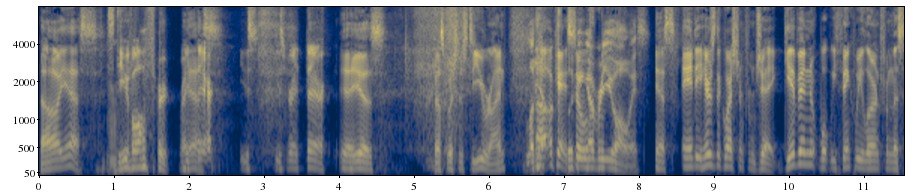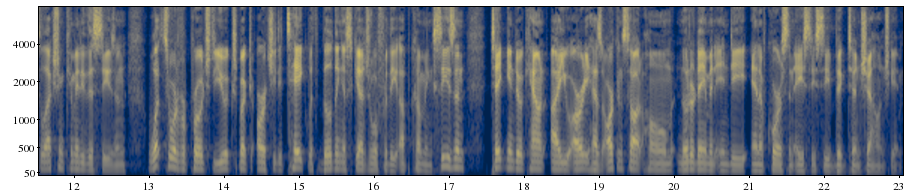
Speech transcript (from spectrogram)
Oh yes, Steve Alford, right Yes. there. He's he's right there. Yeah, he is. Best wishes to you, Ryan. Look, Uh, okay, looking so over you always. Yes. Andy, here's the question from Jay. Given what we think we learned from the selection committee this season, what sort of approach do you expect Archie to take with building a schedule for the upcoming season, taking into account IU already has Arkansas at home, Notre Dame and Indy, and of course an ACC Big Ten Challenge game?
